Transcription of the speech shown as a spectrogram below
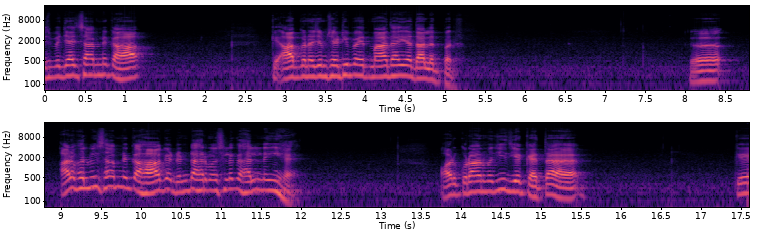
इस पर जज साहब ने कहा कि आपको नजम सेठी पर अतमाद है या अदालत पर? आरफ अलवी साहब ने कहा कि डंडा हर मसले का हल नहीं है। और कुरान मजीद ये कहता है कि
